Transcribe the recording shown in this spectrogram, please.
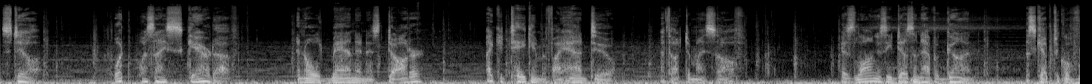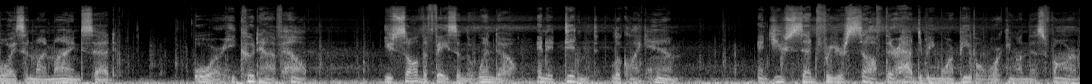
Still, what was I scared of? An old man and his daughter? I could take him if I had to, I thought to myself. As long as he doesn't have a gun, a skeptical voice in my mind said. Or he could have help. You saw the face in the window, and it didn't look like him. And you said for yourself there had to be more people working on this farm.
